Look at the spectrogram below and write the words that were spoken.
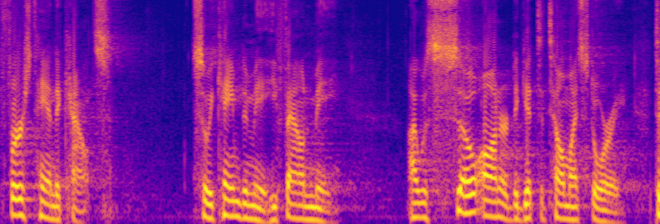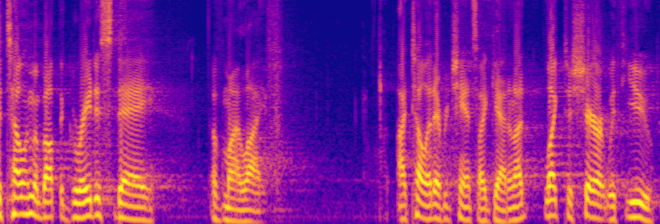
firsthand accounts. So he came to me, he found me. I was so honored to get to tell my story, to tell him about the greatest day of my life. I tell it every chance I get, and I'd like to share it with you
